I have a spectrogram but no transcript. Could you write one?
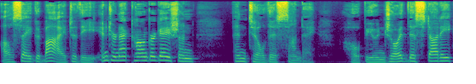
I'll say goodbye to the internet congregation until this Sunday. Hope you enjoyed this study,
